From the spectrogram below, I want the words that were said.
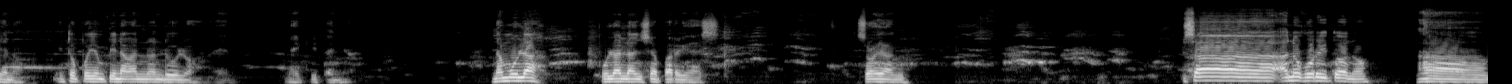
Yan o. Ito po yung pinaka ng dulo. Ayan. Nakikita nyo. Namula. Pula lang siya parehas. So, ayan. Sa, ano ko rito, no? Ah,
